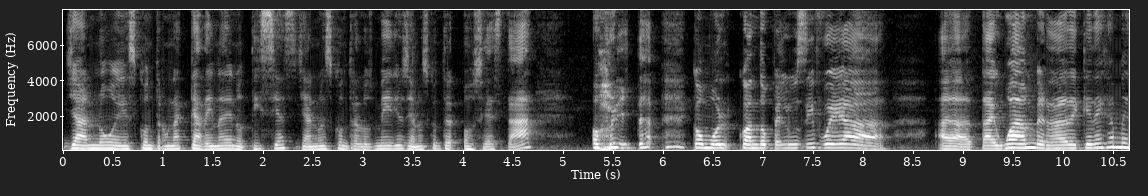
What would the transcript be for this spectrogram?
ya no es contra una cadena de noticias, ya no es contra los medios, ya no es contra, o sea, está ahorita, como cuando Pelusi fue a, Taiwán, ¿verdad? De que déjame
